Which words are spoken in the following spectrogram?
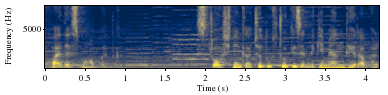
फ़ायदा इस मोहब्बत का? इस रोशनी का जो दूसरों की ज़िंदगी में अंधेरा भर।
